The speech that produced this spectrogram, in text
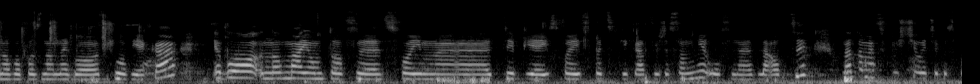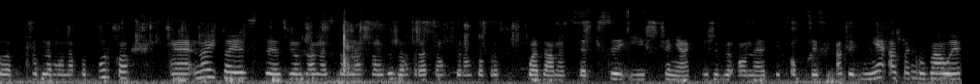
nowo poznanego człowieka, bo no, mają to w swoim e, typie i swojej specyfikacji, że są nieufne dla obcych, natomiast wpuściły Cię bez problemu na podwórko. E, No i to jest związane z tą naszą dużą pracą, którą po prostu wkładamy w te psy i szczeniaki, żeby one tych obcych aby nie atakowały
